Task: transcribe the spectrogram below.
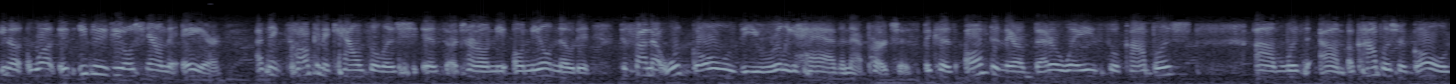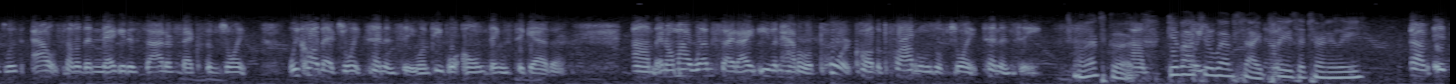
you know, well, if, even if you don't share on the air, I think talking to counsel, as, as Attorney O'Neill noted, to find out what goals do you really have in that purchase, because often there are better ways to accomplish um, with um, accomplish your goals without some of the negative side effects of joint. We call that joint tenancy when people own things together. Um, and on my website, I even have a report called "The Problems of Joint Tenancy." Oh, that's good. Um, Give out your you- website, please, Attorney Lee. Um, it's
